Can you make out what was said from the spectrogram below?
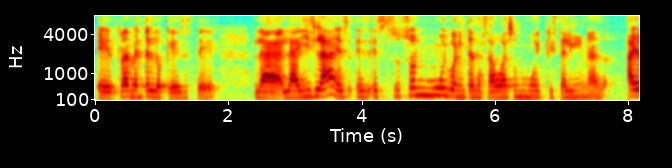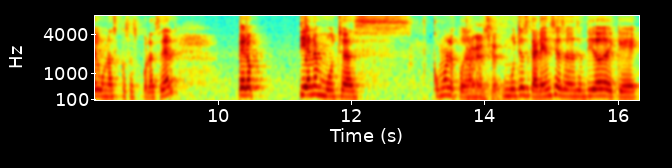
Eh, realmente lo que es este la, la isla es, es- es- son muy bonitas las aguas, son muy cristalinas. Hay algunas cosas por hacer, pero tiene muchas, ¿cómo le podemos? Carencias. Muchas carencias en el sentido de que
